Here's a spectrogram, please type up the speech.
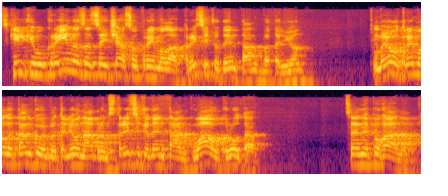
Скільки Україна за цей час отримала? 31 танк батальйон. Ми отримали танковий батальйон Абрамс, 31 танк. Вау, круто! Це непогано.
